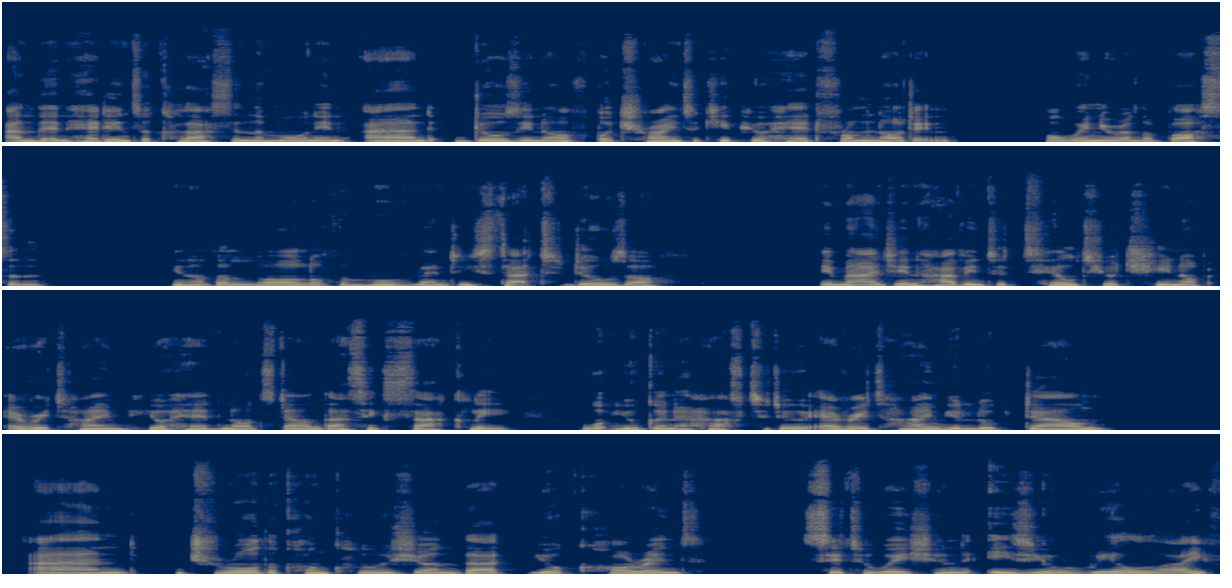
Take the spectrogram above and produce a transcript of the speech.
and then heading to class in the morning and dozing off, but trying to keep your head from nodding. Or when you're on the bus and, you know, the lull of the movement, you start to doze off. Imagine having to tilt your chin up every time your head nods down. That's exactly what you're going to have to do. Every time you look down and draw the conclusion that your current situation is your real life,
